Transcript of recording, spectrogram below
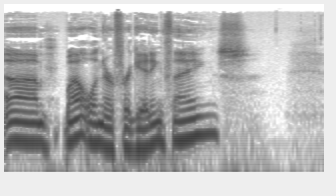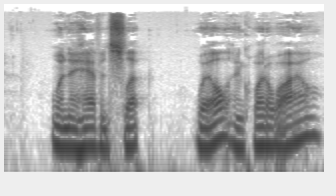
Um, well, when they're forgetting things, when they haven't slept well in quite a while,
